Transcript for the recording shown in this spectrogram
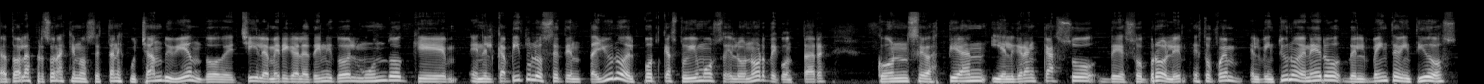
a todas las personas que nos están escuchando y viendo de Chile, América Latina y todo el mundo que en el capítulo 71 del podcast tuvimos el honor de contar con Sebastián y el gran caso de Soprole. Esto fue el 21 de enero del 2022.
